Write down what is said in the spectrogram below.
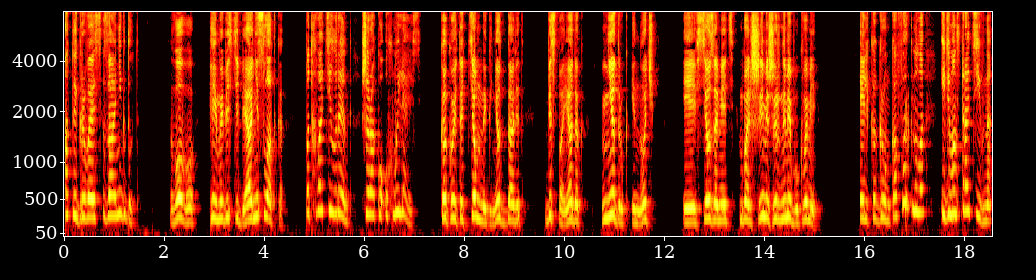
отыгрываясь за анекдот. «Во-во, им и без тебя не сладко!» Подхватил Рент, широко ухмыляясь. «Какой-то темный гнет давит, беспорядок, недруг и ночь. И все, заметь, большими жирными буквами». Элька громко фыркнула и демонстративно,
